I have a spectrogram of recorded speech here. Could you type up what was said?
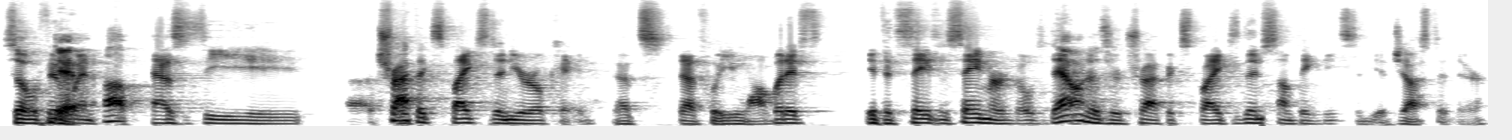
So if it yeah. went up as the uh, traffic spikes, then you're okay. That's that's what you want. But if if it stays the same or goes down as your traffic spikes, then something needs to be adjusted there.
